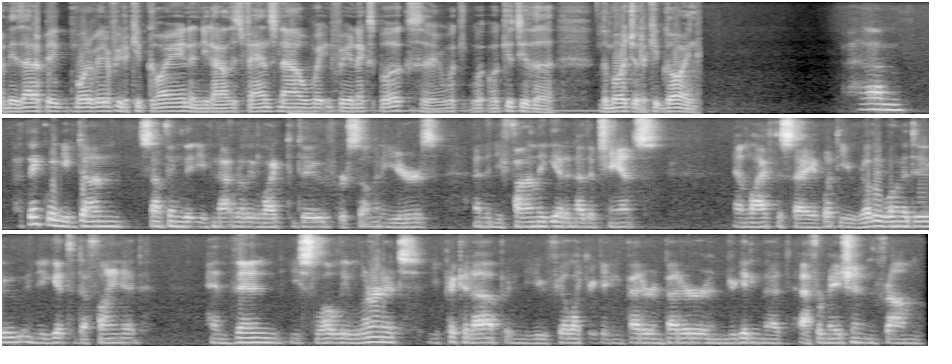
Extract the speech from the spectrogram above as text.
I mean, is that a big motivator for you to keep going? And you got all these fans now waiting for your next books, or what? What, what gives you the the mojo to keep going? Um, I think when you've done something that you've not really liked to do for so many years, and then you finally get another chance in life to say, what do you really want to do? And you get to define it. And then you slowly learn it, you pick it up, and you feel like you're getting better and better, and you're getting that affirmation from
